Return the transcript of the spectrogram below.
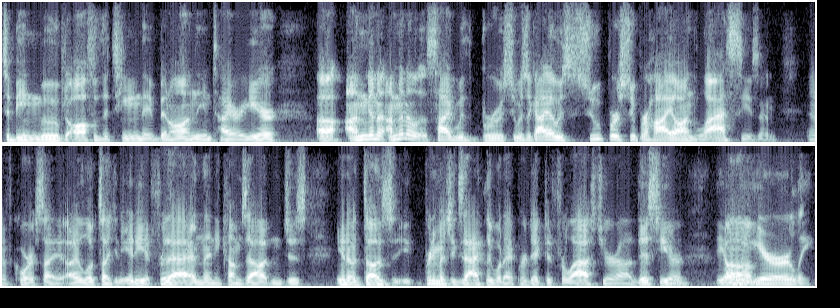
to being moved off of the team they've been on the entire year. Uh, I'm gonna I'm gonna side with Bruce, who was a guy I was super super high on last season, and of course I, I looked like an idiot for that. And then he comes out and just you know does pretty much exactly what I predicted for last year. Uh, this year, The only Um, year early.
